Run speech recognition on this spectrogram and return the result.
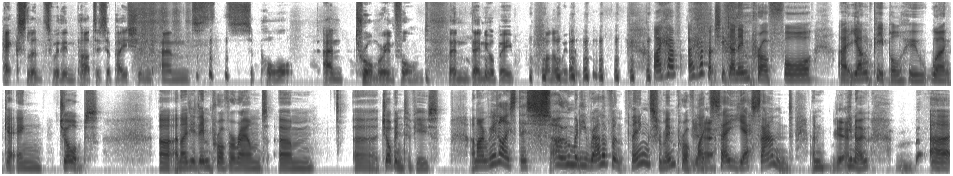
excellence within participation and support and trauma informed. Then, then you'll be on a winner. I have I have actually done improv for uh, young people who weren't getting jobs, uh, and I did improv around um, uh, job interviews. And I realised there's so many relevant things from improv, Yeah. like say yes and, and Yeah. you know, uh,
